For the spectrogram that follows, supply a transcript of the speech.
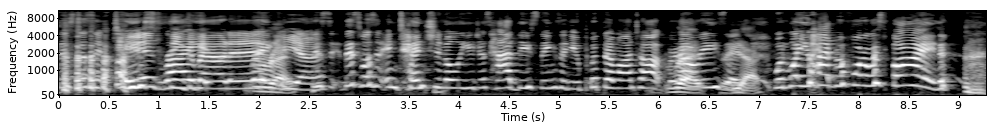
this doesn't taste didn't right. think about it. Like, Right. Yeah. This this wasn't intentional. You just had these things and you put them on top for Right, no reason. yeah. When what you had before was fine.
